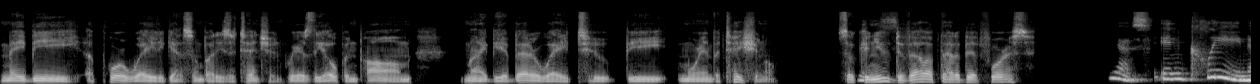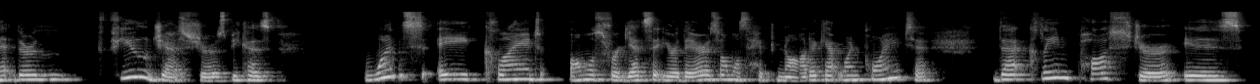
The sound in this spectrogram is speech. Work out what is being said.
may be a poor way to get somebody's attention, whereas the open palm might be a better way to be more invitational. So, can yes. you develop that a bit for us? Yes. In clean, there are few gestures because once a client almost forgets that you're there, it's almost hypnotic at one point. That clean posture is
